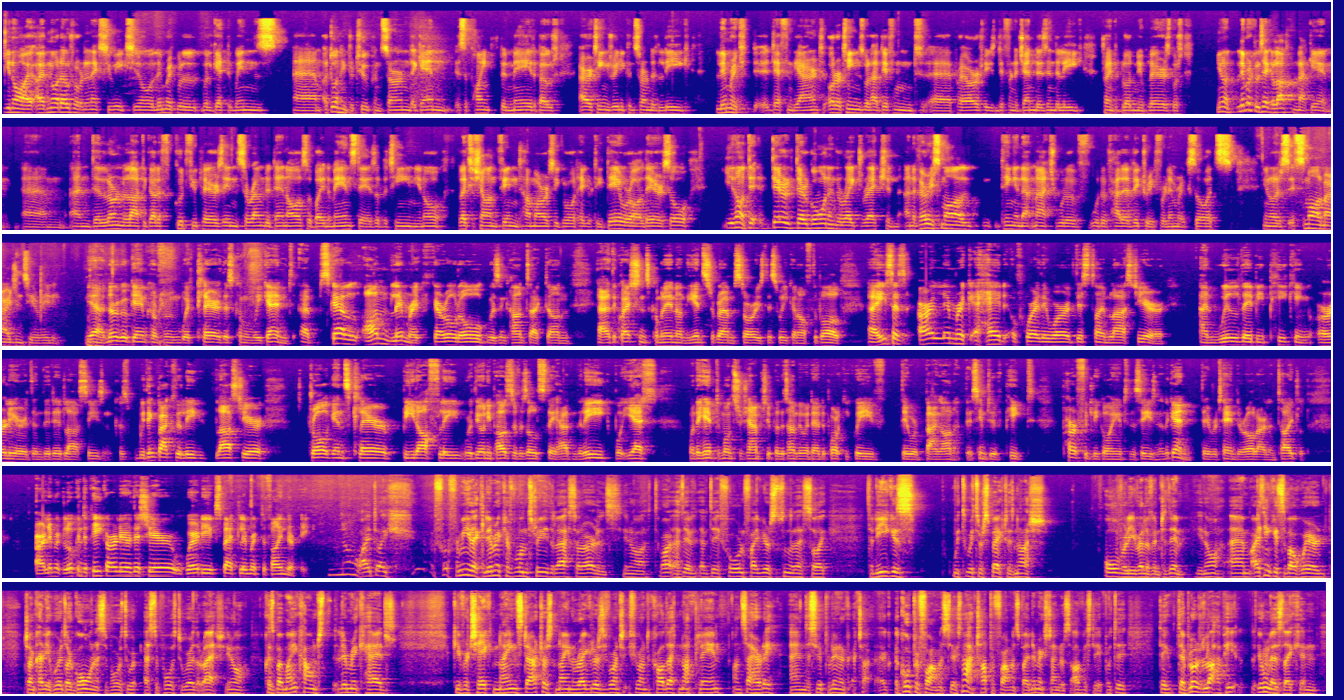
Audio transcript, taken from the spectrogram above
you know, I, have no doubt over the next few weeks, you know, Limerick will will get the wins. Um, I don't think they're too concerned. Again, is a point been made about our teams really concerned with the league. Limerick definitely aren't. Other teams will have different uh, priorities and different agendas in the league, trying to blood new players. But you know, Limerick will take a lot from that game, um, and they'll learn a lot. They got a good few players in, surrounded then also by the mainstays of the team. You know, like Sean Finn, Tom Morrissey, Gearóid Hegarty, they were all there. So, you know, they're they're going in the right direction, and a very small thing in that match would have would have had a victory for Limerick. So it's you know, it's, it's small margins here really. Yeah, another good game coming from with Clare this coming weekend. Uh, Skell on Limerick, Gearóid Óg was in contact on uh, the questions coming in on the Instagram stories this week and off the ball. Uh, he says, Are Limerick ahead of where they were this time last year? And will they be peaking earlier than they did last season? Because we think back to the league last year, draw against Clare, beat Offaly were the only positive results they had in the league, but yet when they came to Munster Championship, by the time they went down to Uí Chaoimh, they were bang on it. They seem to have peaked perfectly going into the season. And again, they retained their All Ireland title. Are Limerick looking to peak earlier this year? Where do you expect Limerick to find their peak? No, I like for, for me like Limerick have won three of the last All Irelands. You know, have they, have they four and five years or something like that? So like, the league is, with with respect, is not overly relevant to them. You know, um, I think it's about where John Kiely where they're going as opposed to as opposed to where they're at. You know, because by my count, Limerick had give or take nine starters, nine regulars, if you want, to, if you want to call that, not playing on Saturday, and they still put a, a, good performance. It's not a top performance by Limerick standards, obviously, but they they, they blooded a lot of people, young lads like and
